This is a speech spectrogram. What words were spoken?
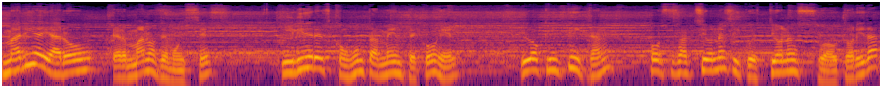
María y Aarón, hermanos de Moisés, y líderes conjuntamente con él, lo critican por sus acciones y cuestionan su autoridad.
